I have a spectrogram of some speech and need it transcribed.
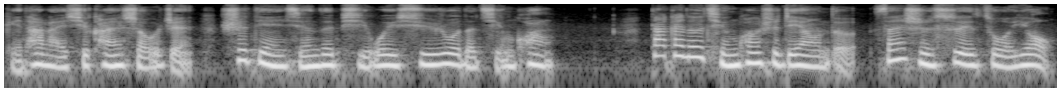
给他来去看手诊，是典型的脾胃虚弱的情况。大概的情况是这样的：三十岁左右，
